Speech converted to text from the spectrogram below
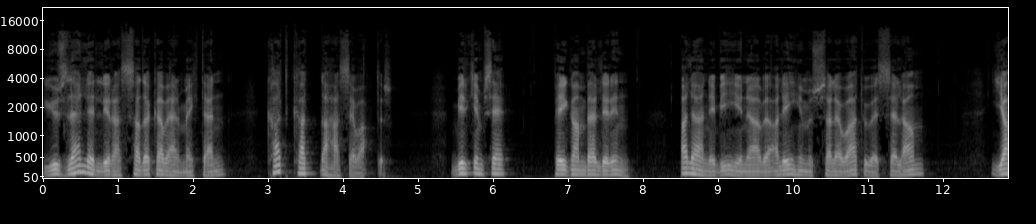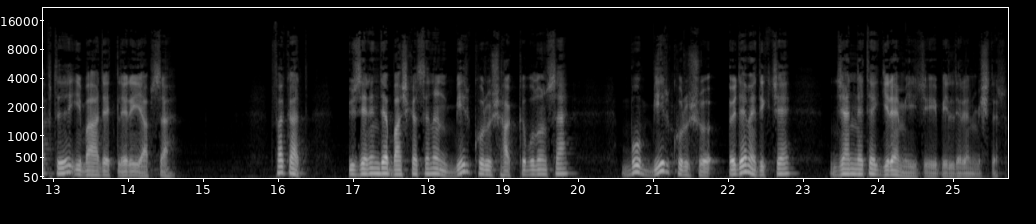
yüzlerle lira sadaka vermekten kat kat daha sevaptır. Bir kimse peygamberlerin ala nebiyina ve aleyhimüs salavatü vesselam yaptığı ibadetleri yapsa fakat üzerinde başkasının bir kuruş hakkı bulunsa bu bir kuruşu ödemedikçe cennete giremeyeceği bildirilmiştir.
